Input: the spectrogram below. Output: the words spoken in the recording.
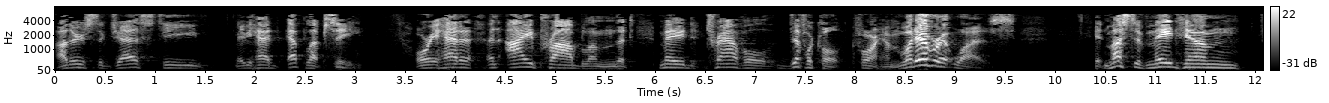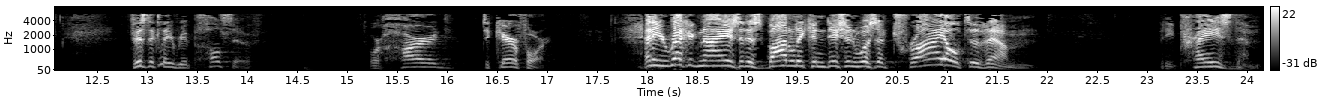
Others suggest he maybe had epilepsy or he had a, an eye problem that made travel difficult for him. Whatever it was, it must have made him physically repulsive or hard to care for. And he recognized that his bodily condition was a trial to them. But he praised them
